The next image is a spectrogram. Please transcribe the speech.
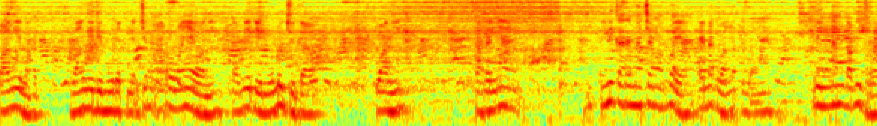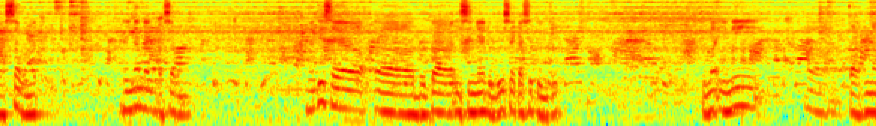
Wangi banget. Wangi di mulut nggak cuma aromanya wangi. Tapi di mulut juga wangi. Karenya ini kare macam apa ya? Enak banget bawahnya ringan tapi berasa banget ringan tapi berasa banget nanti saya uh, buka isinya dulu saya kasih tunjuk. Cuma ini uh, karena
